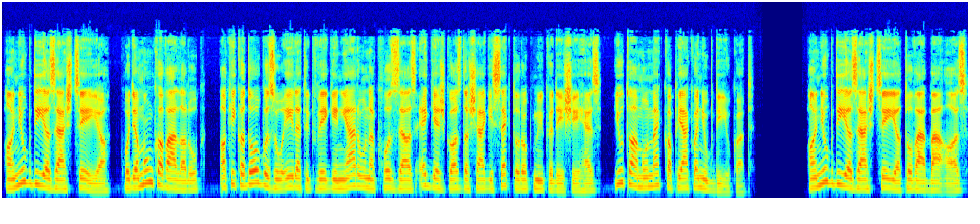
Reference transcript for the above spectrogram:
A nyugdíjazás célja, hogy a munkavállalók, akik a dolgozó életük végén járulnak hozzá az egyes gazdasági szektorok működéséhez, jutalmon megkapják a nyugdíjukat. A nyugdíjazás célja továbbá az,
